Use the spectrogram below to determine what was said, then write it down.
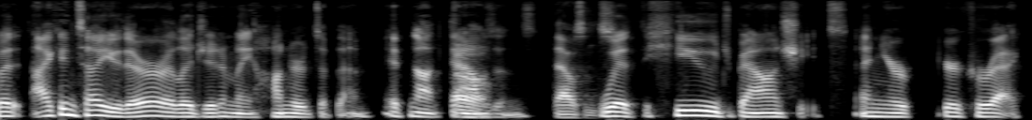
But I can tell you there are legitimately hundreds of them, if not thousands. Oh, thousands. With huge balance sheets. And you're you're correct.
